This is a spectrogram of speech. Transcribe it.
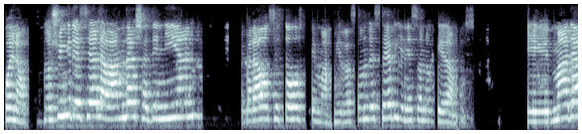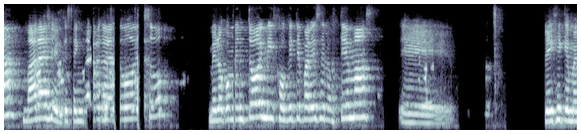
Bueno, cuando yo ingresé a la banda ya tenían preparados estos dos temas, mi razón de ser y en eso nos quedamos. Eh, Mara, Mara es el que se encarga de todo eso, me lo comentó y me dijo, ¿qué te parecen los temas? Eh, le dije que me,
